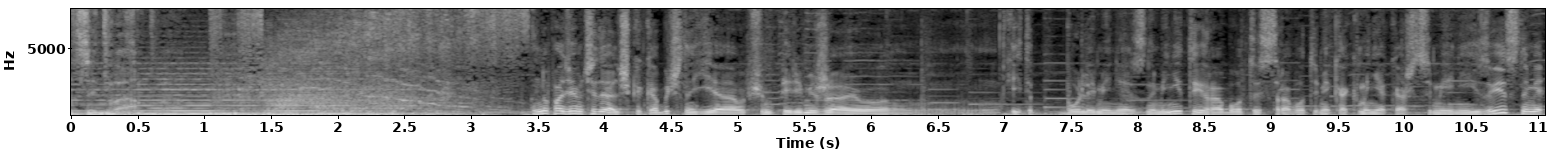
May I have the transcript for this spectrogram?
22. Ну, пойдемте дальше. Как обычно, я, в общем, перемежаю какие-то более-менее знаменитые работы с работами, как мне кажется, менее известными.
